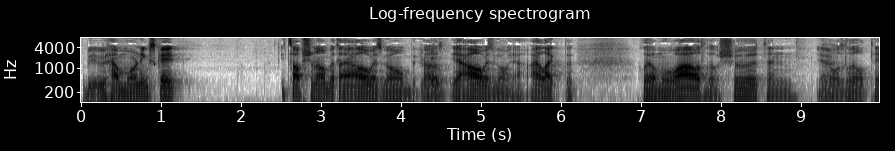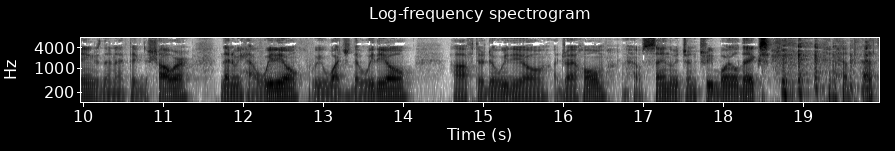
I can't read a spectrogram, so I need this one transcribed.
we have morning skate. It's optional, but I always go because go? yeah, I always go. Yeah, I like the little move out, little shoot, and Yeah. those little things. Then I take the shower. Then we have video. We watch the video. After the video, I drive home. I have sandwich and three boiled eggs. that's,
